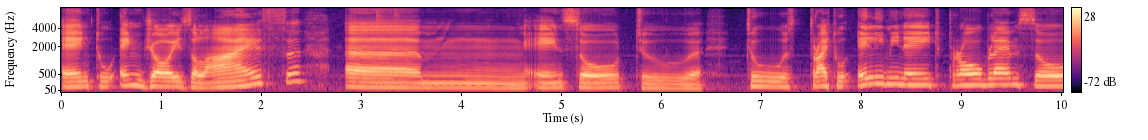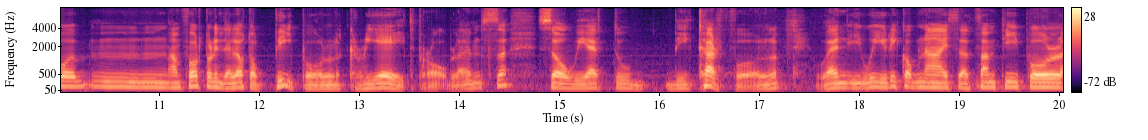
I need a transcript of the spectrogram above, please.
and to enjoy the life. Um, and so to to try to eliminate problems. So, um, unfortunately, a lot of people create problems. So, we have to be careful when we recognize that some people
